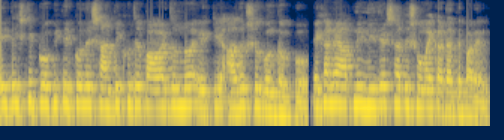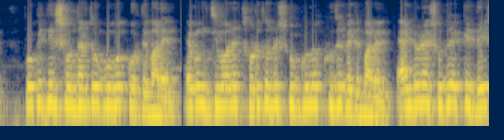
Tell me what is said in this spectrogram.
এই দেশটি প্রকৃতির কোলে শান্তি খুঁজে পাওয়ার জন্য একটি আদর্শ গন্তব্য। এখানে আপনি নিজের সাথে সময় কাটাতে পারেন। প্রকৃতির সৌন্দর্য উপভোগ করতে পারেন এবং জীবনের ছোট ছোট সুখগুলো খুঁজে পেতে পারেন। অ্যান্ডোরা শুধু একটি দেশ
